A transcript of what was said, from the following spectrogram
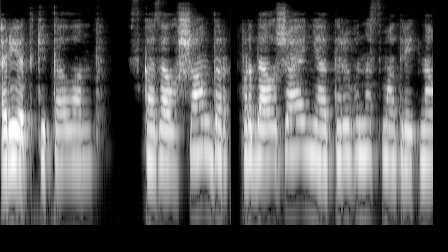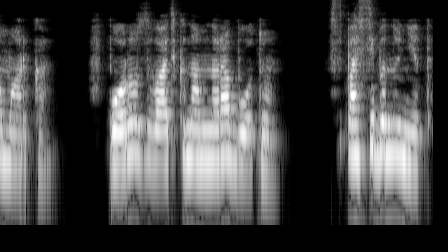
Редкий талант, сказал Шандер, продолжая неотрывно смотреть на Марка. Впору звать к нам на работу. Спасибо, но нет.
